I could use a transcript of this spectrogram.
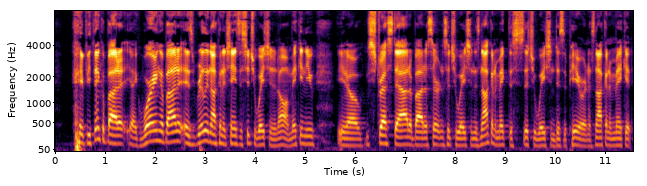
if you think about it, like worrying about it is really not going to change the situation at all. Making you you know, stressed out about a certain situation is not going to make the situation disappear and it's not going to make it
